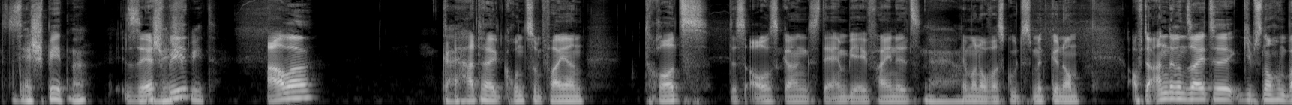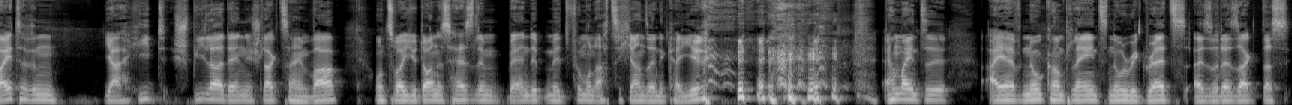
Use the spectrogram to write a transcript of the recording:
Sehr spät, ne? Sehr spät, aber Geil. er hat halt Grund zum Feiern, trotz des Ausgangs der NBA Finals. Ja, ja. immer noch was Gutes mitgenommen. Auf der anderen Seite gibt es noch einen weiteren ja, Heat-Spieler, der in den Schlagzeilen war. Und zwar Udonis Haslem beendet mit 85 Jahren seine Karriere. er meinte, I have no complaints, no regrets. Also der sagt, dass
